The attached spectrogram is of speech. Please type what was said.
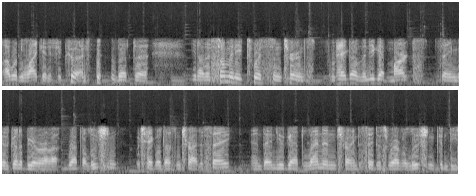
I wouldn't like it if you could, but uh, you know, there's so many twists and turns from Hegel. And then you get Marx saying there's going to be a revolution, which Hegel doesn't try to say, and then you get Lenin trying to say this revolution can be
